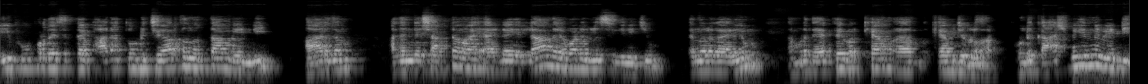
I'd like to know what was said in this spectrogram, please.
ഈ ഭൂപ്രദേശത്തെ ഭാരതത്തോട് ചേർത്ത് നിർത്താൻ വേണ്ടി ഭാരതം അതിന്റെ ശക്തമായ അതിന്റെ എല്ലാ നിലപാടുകളും സ്വീകരിക്കും. എന്നുള്ള കാര്യം നമ്മൾ നേരത്തെ പ്രഖ്യാ പ്രഖ്യാപിച്ചിട്ടുള്ളതാണ് അതുകൊണ്ട് കാശ്മീരിന് വേണ്ടി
